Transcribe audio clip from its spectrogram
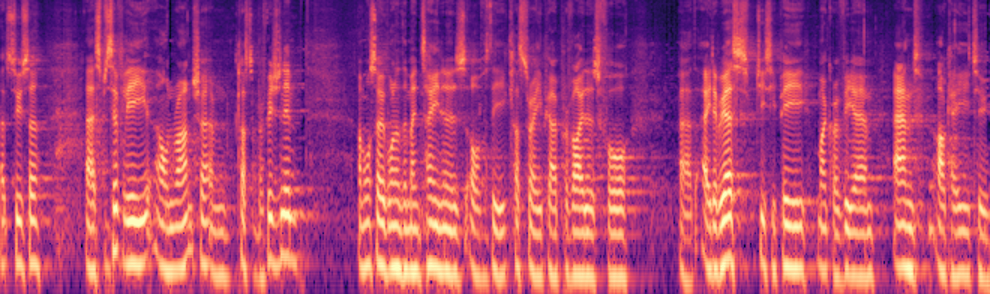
at SUSE, uh, specifically on Rancher and cluster provisioning. I'm also one of the maintainers of the cluster API providers for uh, AWS, GCP, MicroVM, and RKE2.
